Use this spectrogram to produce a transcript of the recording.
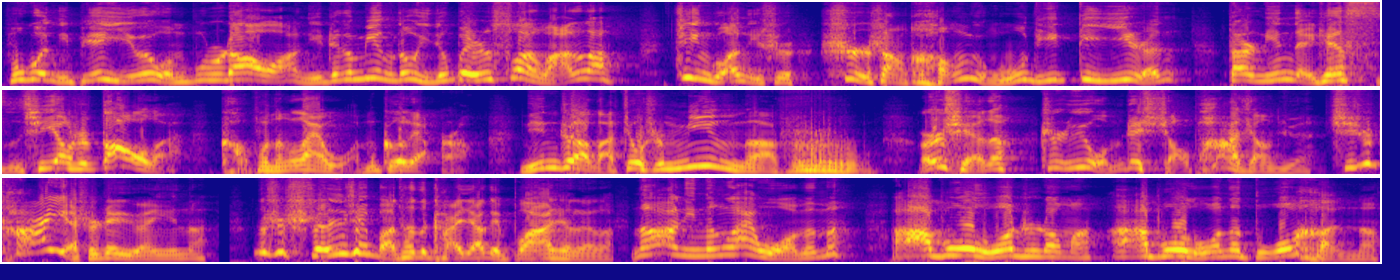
不过你别以为我们不知道啊，你这个命都已经被人算完了。尽管你是世上横勇无敌第一人，但是您哪天死期要是到了，可不能赖我们哥俩啊。您这个就是命啊！而且呢，至于我们这小帕将军，其实他也是这个原因呢。那是神仙把他的铠甲给扒下来了，那你能赖我们吗？阿波罗知道吗？阿波罗那多狠呢！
